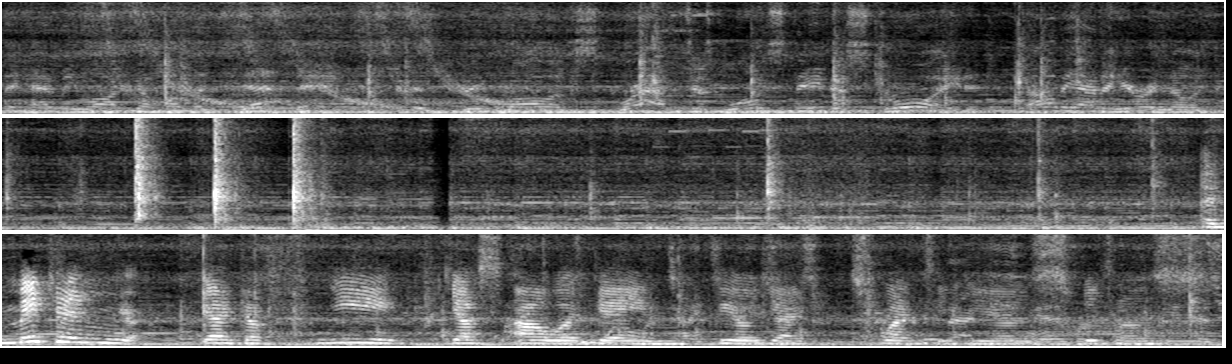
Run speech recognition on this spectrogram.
They had me locked up on the Death Egg. This big ball of scrap just won't stay destroyed. I'll be out of here in no And making like a three plus hour game feel like 20 years because.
